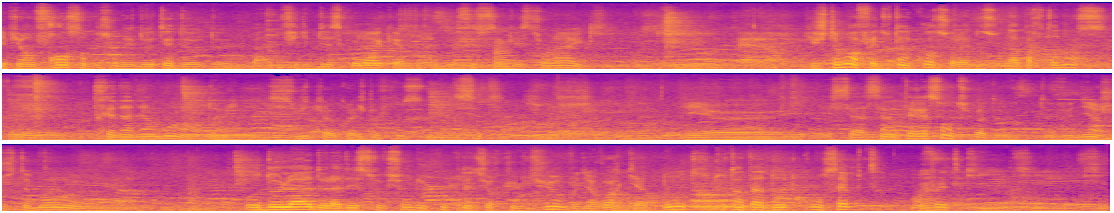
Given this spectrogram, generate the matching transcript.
Et puis en France, en plus, on est doté de, de- bah, de Philippe Descola qui a beaucoup bossé sur ces questions-là et qui, qui- qui, justement a fait tout un cours sur la notion d'appartenance euh, très dernièrement, là, en 2018, là, au Collège de France, 2017. Et, euh, et c'est assez intéressant, tu vois, de, de venir justement euh, au-delà de la destruction du couple nature-culture, venir voir qu'il y a d'autres, tout un tas d'autres concepts en Mm. fait qui- qui- qui-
